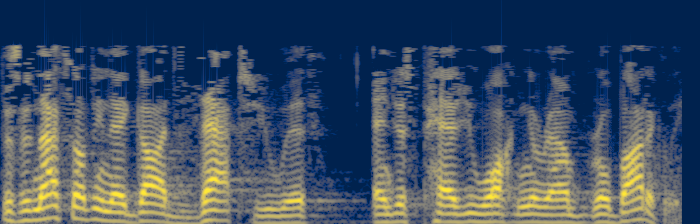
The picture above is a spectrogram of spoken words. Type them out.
this is not something that God zaps you with and just has you walking around robotically.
